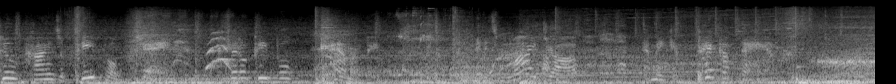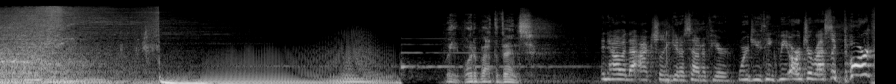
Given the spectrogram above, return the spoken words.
Two kinds of people, Jane. Fiddle people, hammer people. And it's my job to make you pick up the hammer. Wait, what about the vents? And how would that actually get us out of here? Where do you think we are, Jurassic Park?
